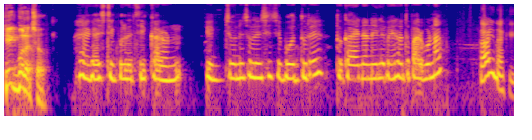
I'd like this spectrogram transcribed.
ঠিক বলেছ। হ্যাঁ গাইস ঠিক বলেছি কারণ একজনে চলে এসেছি বহুত দূরে তো গাড়ি না নিলে বের হতে পারব না। তাই নাকি?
